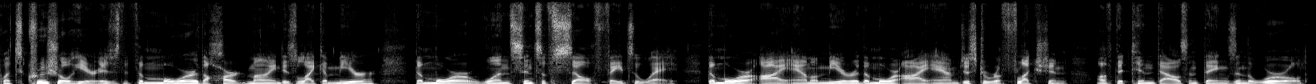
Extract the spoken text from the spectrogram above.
what's crucial here is that the more the heart mind is like a mirror, the more one sense of self fades away. The more I am a mirror, the more I am just a reflection of the 10,000 things in the world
